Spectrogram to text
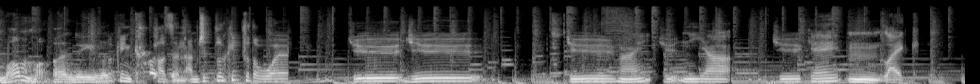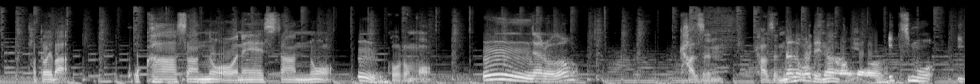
mama, and you looking cousin. I'm just looking for the word Ju, ju, ju, right? Ju, niya, ju, ke? Mm, like, 例えば、お母さんのお姉さんのうん。子供、うん、なるほど。cousin、cousin。なるほど。日本でなんいつも、い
